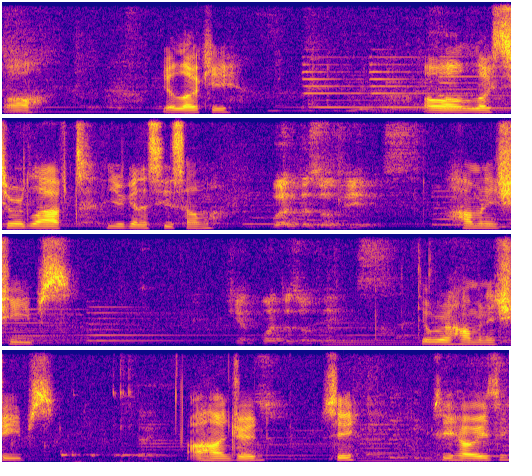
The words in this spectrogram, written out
well, you're lucky. Oh, look to your left. You're gonna see some. How many sheeps? There were how many sheeps? A hundred. See? See how easy?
